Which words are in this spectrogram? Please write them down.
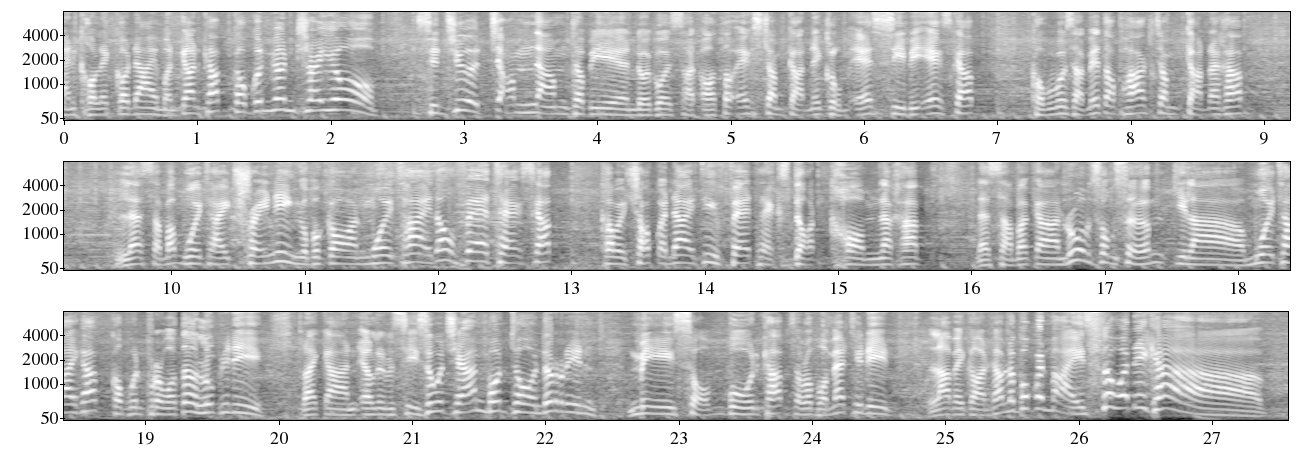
and Collect ก็ได้เหมือนกันครับ ขอบคุณเงินชัยโยสินเชื่อจำนำทะเบียน โดยบริษัท Auto X จำกัดในกลุ่ม SCBX ครับ ขอบคุณบริษัทเมตาพาร์คจำกัดนะครับ และสำหรับมวยไทยเทรนนิ่งอุปกรณ์มวยไทยต้องแฟร์แท็กครับ เข้าไปช็อปกันได้ที่ fairtex.com นะครับ และสำหรับการร่วมส่งเสริมกีฬามวยไทยครับ ขอบคุณโปรโมเตอร์ลุมพินี รายการ LMC Super Champ พลโทนดริน มีสมบูรณ์ครับสำหรับผมแมทธิดีนลาไปก่อนครับ แล้วพบกันใหม่ สวัสดีครับ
